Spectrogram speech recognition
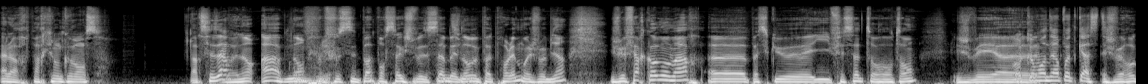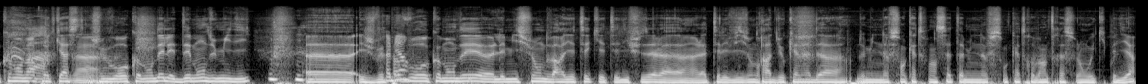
Alors, par qui on commence? Par César Bah non, ah non, c'est pas pour ça que je fais ça, mais non, mais pas de problème, moi je veux bien. Je vais faire comme Omar, euh, parce que euh, il fait ça de temps en temps. Je vais euh, Recommander un podcast. Je vais recommander un podcast. Ah. Je vais vous recommander les démons du midi. Euh, et je vais Très pas bien. vous recommander euh, l'émission de variété qui était diffusée à la, à la télévision de Radio Canada de 1987 à 1993 selon Wikipédia.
